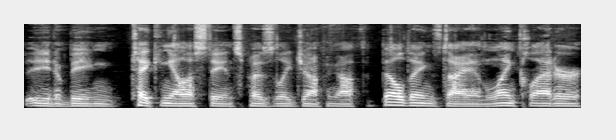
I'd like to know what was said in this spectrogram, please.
you know, being taking LSD and supposedly jumping off the buildings. Diane Linkletter,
